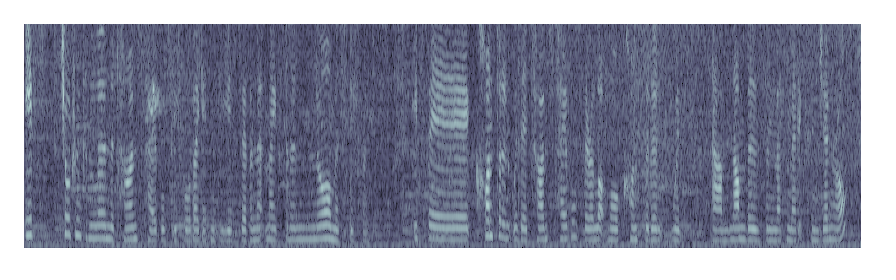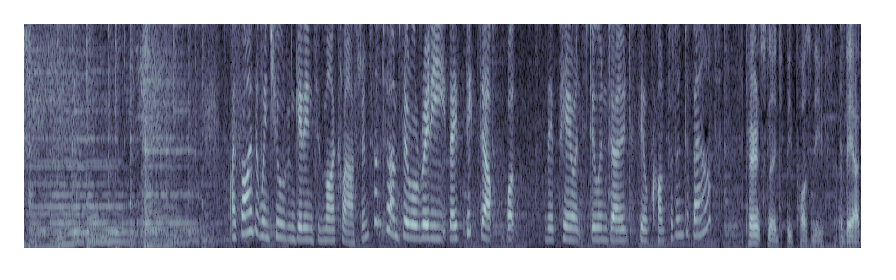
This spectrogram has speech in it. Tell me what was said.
If children can learn the times tables before they get into year seven, that makes an enormous difference. If they're confident with their times tables, they're a lot more confident with um, numbers and mathematics in general. I find that when children get into my classroom, sometimes they're already, they've picked up what their parents do and don't feel confident about. Parents need to be positive about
